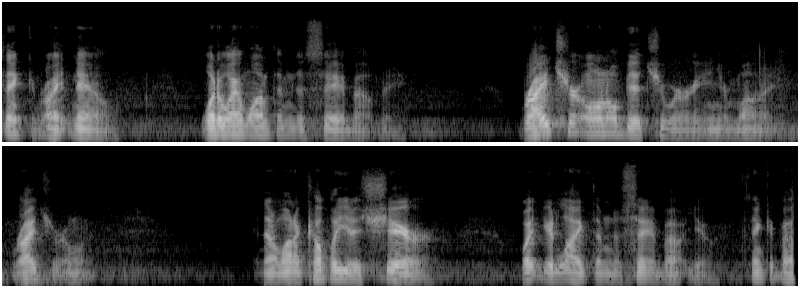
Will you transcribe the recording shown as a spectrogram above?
think right now. What do I want them to say about me? Write your own obituary in your mind. Write your own. And I want a couple of you to share what you'd like them to say about you. Think about it.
